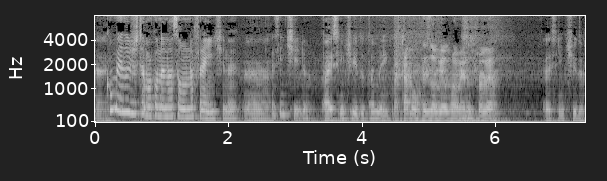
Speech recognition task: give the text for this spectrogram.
É. Com medo de ter uma condenação lá na frente, né? Ah, Faz sentido. faz sentido também. Mas tá bom, resolveu pelo menos o problema. Faz sentido.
